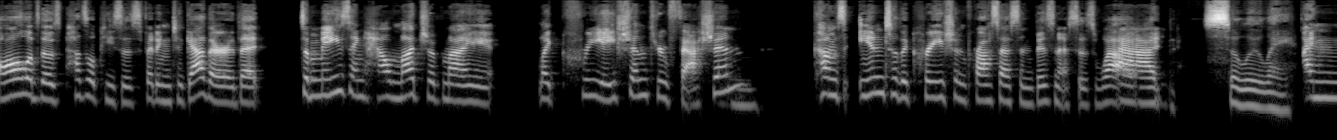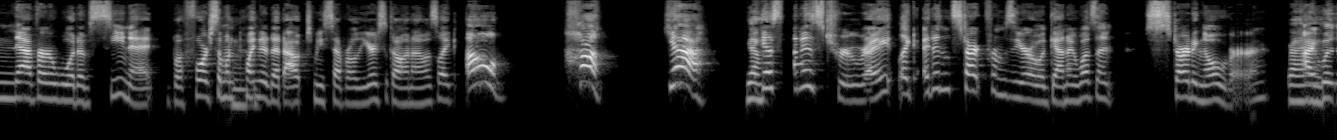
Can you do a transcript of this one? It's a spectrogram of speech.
all of those puzzle pieces fitting together that it's amazing how much of my like creation through fashion mm comes into the creation process and business as well. Absolutely. I never would have seen it before. Someone mm. pointed it out to me several years ago, and I was like, oh, huh. Yeah. Yeah. I guess that is true, right? Like I didn't start from zero again. I wasn't starting over. Right. I was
